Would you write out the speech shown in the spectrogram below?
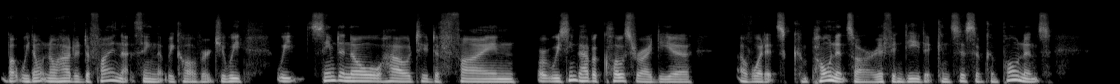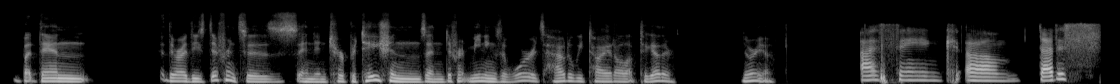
but we don't know how to define that thing that we call virtue we we seem to know how to define or we seem to have a closer idea of what its components are if indeed it consists of components but then there are these differences and interpretations and different meanings of words. How do we tie it all up together? Nuria. I think um, that is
